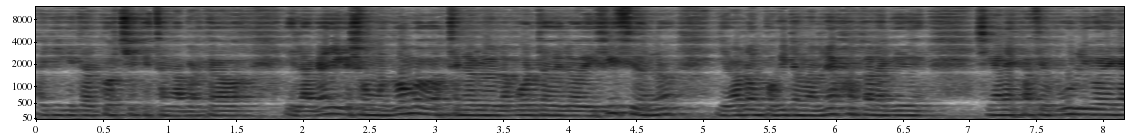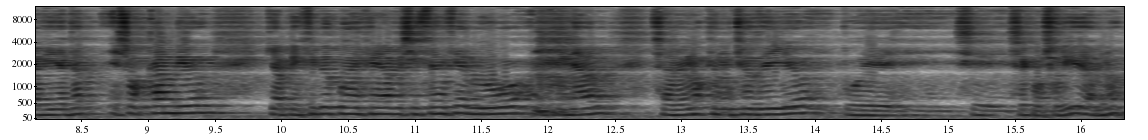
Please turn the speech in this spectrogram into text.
hay que quitar coches que están aparcados en la calle, que son muy cómodos, tenerlos en la puerta de los edificios, ¿no? llevarlo un poquito más lejos para que se gane espacio público de calidad y tal. Esos cambios que al principio pueden generar resistencia, luego al final sabemos que muchos de ellos pues se, consolidan. ¿no?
